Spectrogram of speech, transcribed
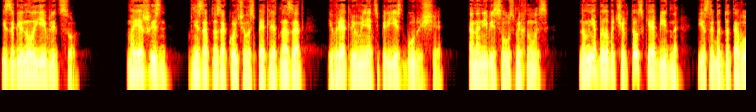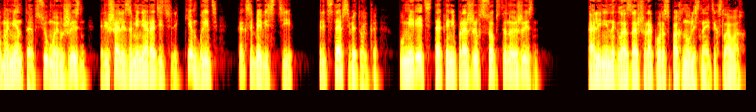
и заглянула ей в лицо. Моя жизнь внезапно закончилась пять лет назад, и вряд ли у меня теперь есть будущее. Она невесело усмехнулась. Но мне было бы чертовски обидно, если бы до того момента всю мою жизнь решали за меня родители, кем быть, как себя вести. Представь себе только, умереть, так и не прожив собственную жизнь. Оленины глаза широко распахнулись на этих словах.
